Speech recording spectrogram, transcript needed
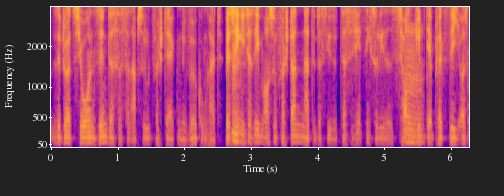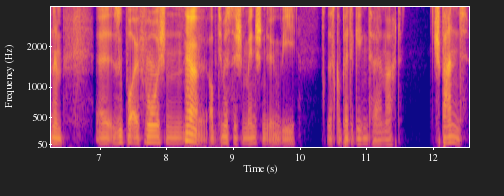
Situation sind, dass das dann absolut verstärkende Wirkung hat. Weswegen mhm. ich das eben auch so verstanden hatte, dass, diese, dass es jetzt nicht so diesen Song mhm. gibt, der plötzlich aus einem äh, super euphorischen, ja. äh, optimistischen Menschen irgendwie das komplette Gegenteil macht. Spannend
